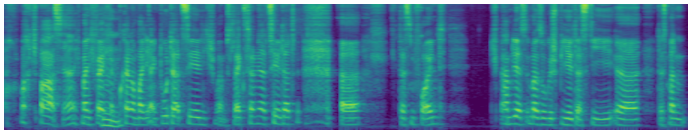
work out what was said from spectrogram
auch, macht Spaß, ja. Ich meine, ich, ich kann auch mal die Anekdote erzählen, die ich schon beim Slack-Channel erzählt hatte, äh, dass ein Freund, ich, haben die das immer so gespielt, dass die, äh, dass man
